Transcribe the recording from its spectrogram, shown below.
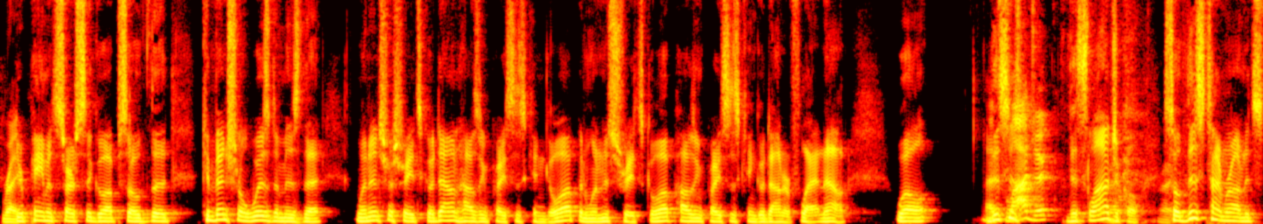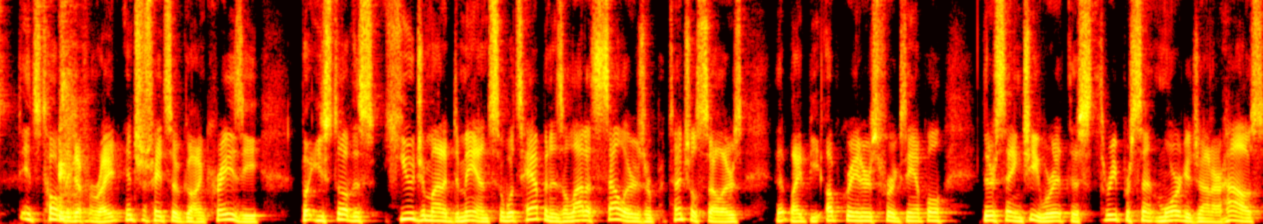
right. your payment starts to go up. So the conventional wisdom is that when interest rates go down, housing prices can go up. And when interest rates go up, housing prices can go down or flatten out. Well, That's this is logic. that's logical. right. So this time around, it's it's totally different, right? Interest rates have gone crazy, but you still have this huge amount of demand. So what's happened is a lot of sellers or potential sellers that might be upgraders, for example, they're saying, "Gee, we're at this three percent mortgage on our house."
